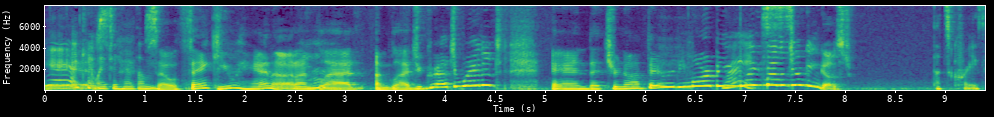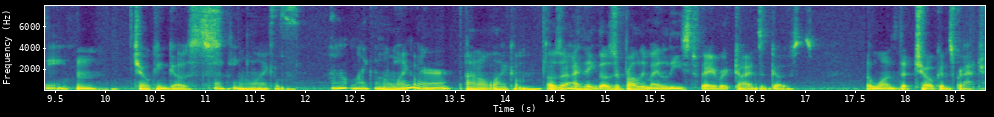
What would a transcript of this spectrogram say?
Yeah, I can't wait to hear them. So thank you, Hannah, and I'm glad I'm glad you graduated, and that you're not there anymore being Right. plagued by the choking ghost. That's crazy. Choking ghosts. Choking I don't like them. ghosts. I don't like them I don't like them. I don't like them. Those are. I think those are probably my least favorite kinds of ghosts. The ones that choke and scratch.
